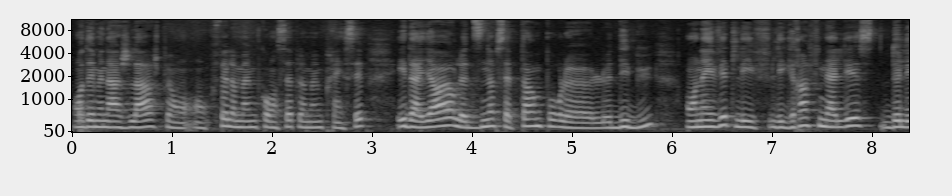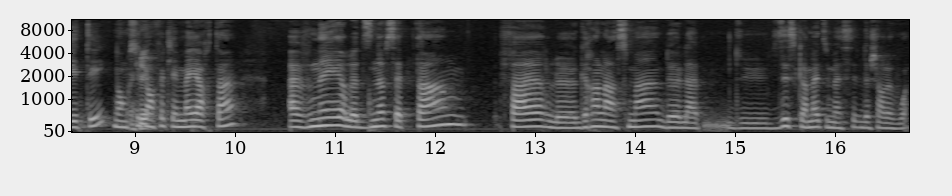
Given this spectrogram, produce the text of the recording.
on déménage l'arche, puis on, on refait le même concept, le même principe. Et d'ailleurs, le 19 septembre, pour le, le début, on invite les, les grands finalistes de l'été, donc ceux qui ont fait les meilleurs temps, à venir le 19 septembre faire le grand lancement de la, du 10 km du massif de Charlevoix.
